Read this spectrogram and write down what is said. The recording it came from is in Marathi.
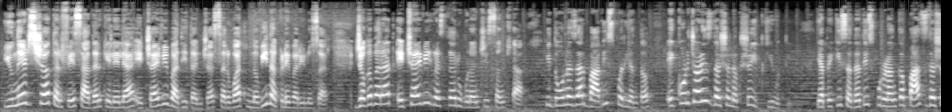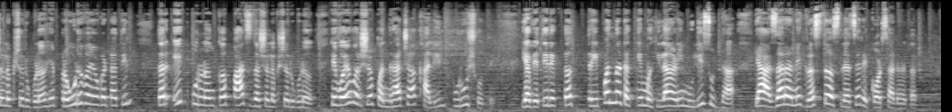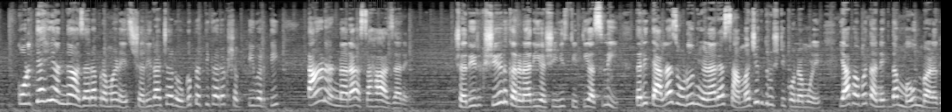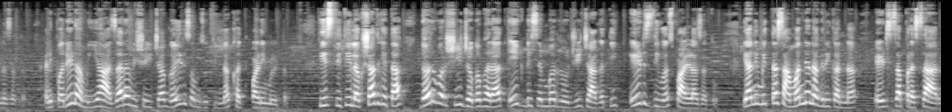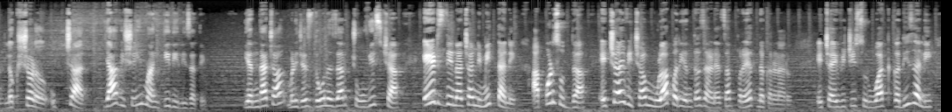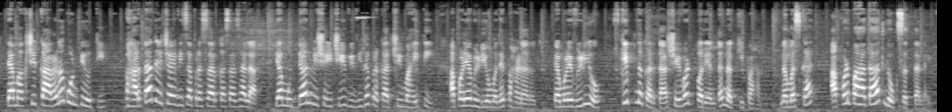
युनेट्सच्या तर्फे सादर केलेल्या एच आय व्ही बाधितांच्या सर्वात नवीन आकडेवारीनुसार जगभरात एच आय व्ही ग्रस्त रुग्णांची संख्या ही दोन हजार बावीस पर्यंत एकोणचाळीस दशलक्ष इतकी होती. यापैकी सदतीस पूर्णांक पाच दशलक्ष रुग्ण हे प्रौढ वयोगटातील तर एक पूर्णांक पाच दशलक्ष रुग्ण हे वयोवर्ष पंधराच्या खालील पुरुष होते. या व्यतिरिक्त त्रेपन्न टक्के महिला आणि मुली सुद्धा या आजाराने ग्रस्त असल्याचे रेकॉर्ड्स आढळतात कोणत्याही अन्य आजाराप्रमाणेच शरीराच्या रोगप्रतिकारक शक्तीवरती ताण आणणारा असा हा आजार आहे. शरीर क्षीण करणारी अशी ही स्थिती असली तरी त्याला जोडून येणाऱ्या सामाजिक दृष्टिकोनामुळे याबाबत अनेकदा मौन बाळगलं जातं. आणि परिणामी या आजाराविषयीच्या गैरसमजुतींना खतपाणी मिळतं. ही स्थिती लक्षात घेता दरवर्षी जगभरात एक डिसेंबर रोजी जागतिक एड्स दिवस पाळला जातो. यानिमित्त सामान्य नागरिकांना एड्सचा प्रसार लक्षणं उपचार याविषयी माहिती दिली जाते. यंदाच्या म्हणजेच दोन हजार चोवीसच्या एड्स दिनाच्या निमित्ताने आपण सुद्धा एच आय व्हीच्या मुळापर्यंत जाण्याचा प्रयत्न करणार आहोत. एच आय व्हीची सुरुवात कधी झाली त्यामागची कारणं कोणती होती भारतात एच आय व्हीचा प्रसार कसा झाला या मुद्द्यांविषयीची विविध प्रकारची माहिती आपण या व्हिडिओमध्ये पाहणार आहोत. त्यामुळे व्हिडिओ स्किप न करता शेवटपर्यंत नक्की पहा. नमस्कार आपण पाहत आहात Loksatta live.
